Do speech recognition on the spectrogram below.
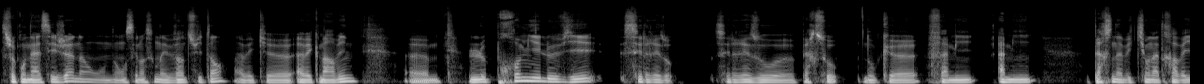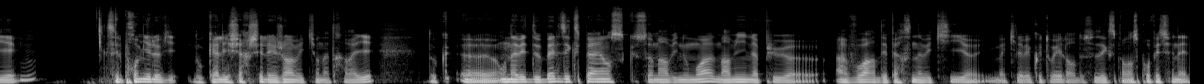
Sachant qu'on est assez jeune, hein, on, on s'est lancé, on avait 28 ans avec euh, avec Marvin. Euh, le premier levier, c'est le réseau, c'est le réseau euh, perso, donc famille, amis, personnes avec qui on a travaillé. Mmh. C'est le premier levier. Donc aller chercher les gens avec qui on a travaillé. Donc euh, on avait de belles expériences, que ce soit Marvin ou moi. Marvin il a pu avoir des personnes avec qui bah, qu'il avait côtoyé lors de ses expériences professionnelles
